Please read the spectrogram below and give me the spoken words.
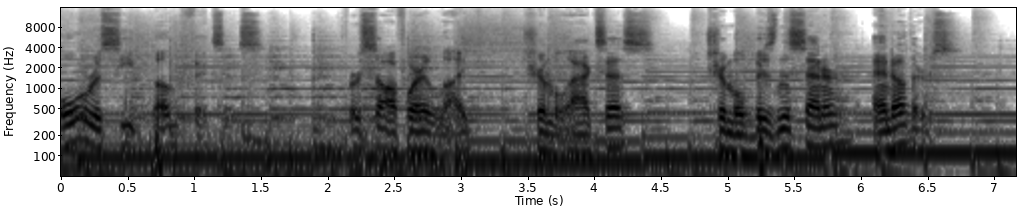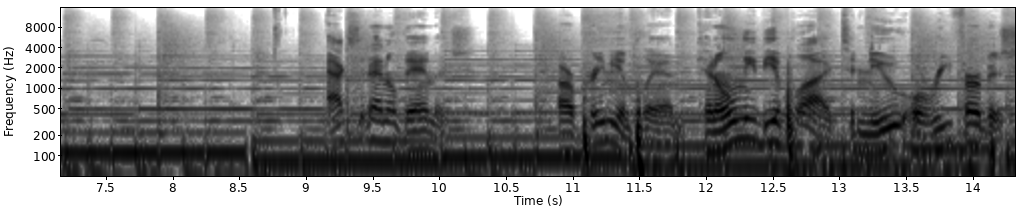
or receive bug fixes for software like Trimble Access, Trimble Business Center, and others. Accidental damage. Our premium plan can only be applied to new or refurbished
